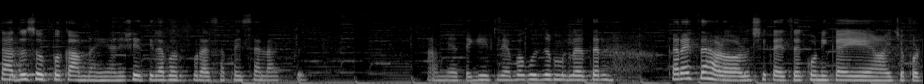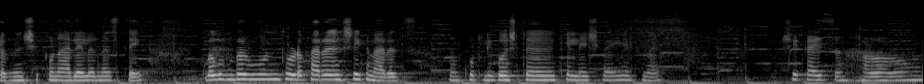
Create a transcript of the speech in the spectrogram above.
साधं सोपं काम नाही आणि शेतीला भरपूर असा पैसा लागतो. आम्ही आता घेतल्या. बघू जमलं तर करायचं हळूहळू शिकायचं. कोणी काही आईच्या पोटातून शिकून आलेलं नसते बघून बघून थोडंफार शिकणारच. कुठली गोष्ट केल्याशिवाय येत नाही. शिकायचं हळूहळू.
